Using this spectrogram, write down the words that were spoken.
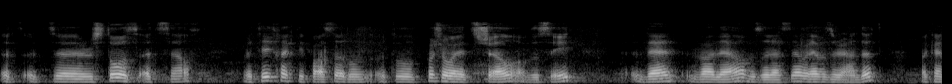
it, it uh, restores itself. It'll, it'll push away its shell of the seed. Then valel whatever's around it. But now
